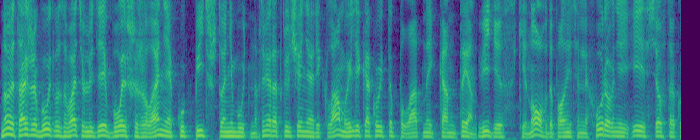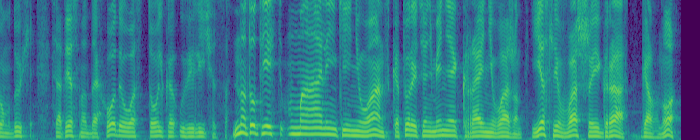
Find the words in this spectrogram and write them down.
но и также будет вызывать у людей больше желания купить что-нибудь, например, отключение рекламы или какой-то платный контент в виде скинов, дополнительных уровней и все в таком духе. Соответственно, доходы у вас только увеличатся. Но тут есть маленький нюанс, который, тем не менее, крайне важен. Если ваша игра говно,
